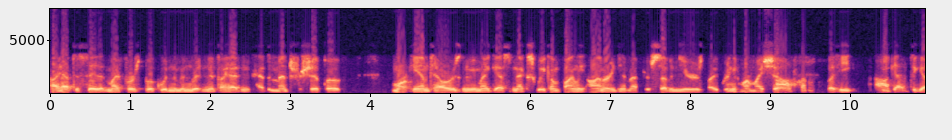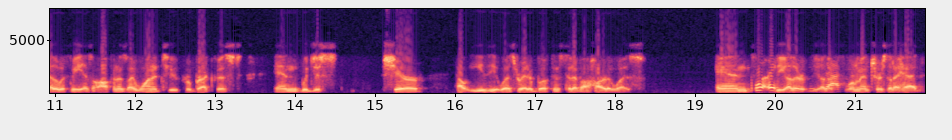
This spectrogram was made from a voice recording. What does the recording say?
I have to say that my first book wouldn't have been written if I hadn't had the mentorship of Mark Amtower, who's going to be my guest next week. I'm finally honoring him after seven years by bringing him on my show. Awesome. But he, awesome. he got together with me as often as I wanted to for breakfast and would just share how easy it was to write a book instead of how hard it was. And well, it, the other the other four mentors that I had,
